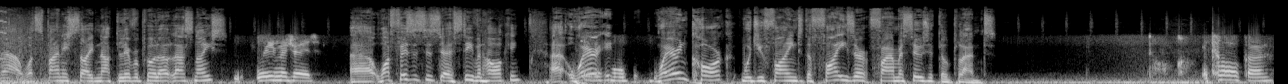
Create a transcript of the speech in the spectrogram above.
Now, what Spanish side knocked Liverpool out last night? Real Madrid. Uh, what physicist uh, Stephen Hawking? Uh, where, in, where in Cork would you find the Pfizer pharmaceutical plant? Talker.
